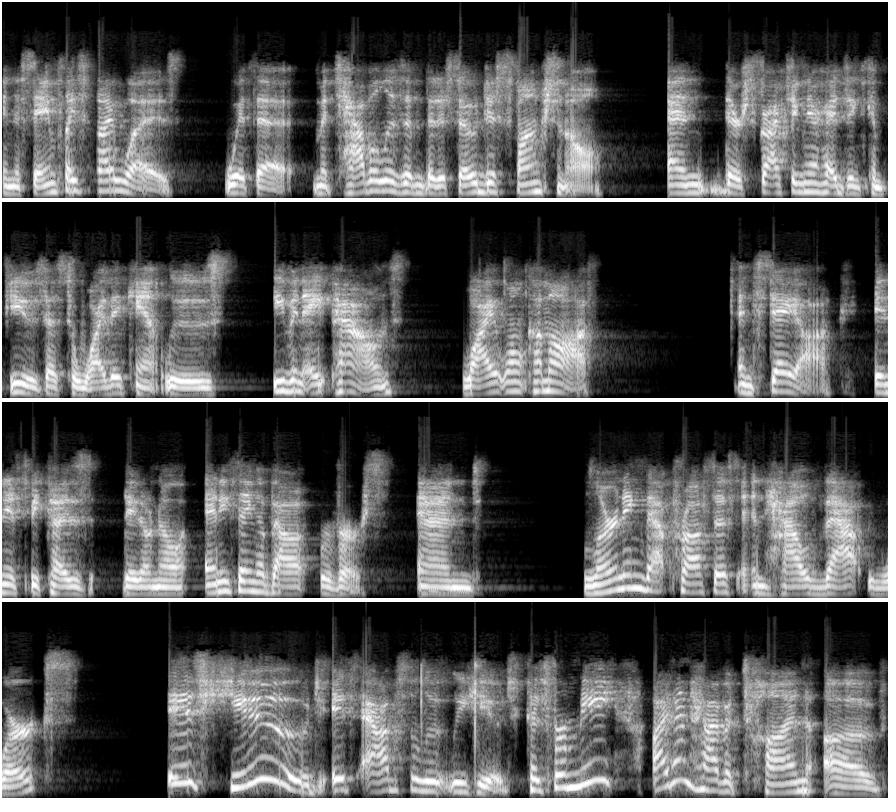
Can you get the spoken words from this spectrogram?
in the same place that I was with a metabolism that is so dysfunctional and they're scratching their heads and confused as to why they can't lose even eight pounds, why it won't come off and stay off. And it's because they don't know anything about reverse. And learning that process and how that works is huge. It's absolutely huge. Because for me, I don't have a ton of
